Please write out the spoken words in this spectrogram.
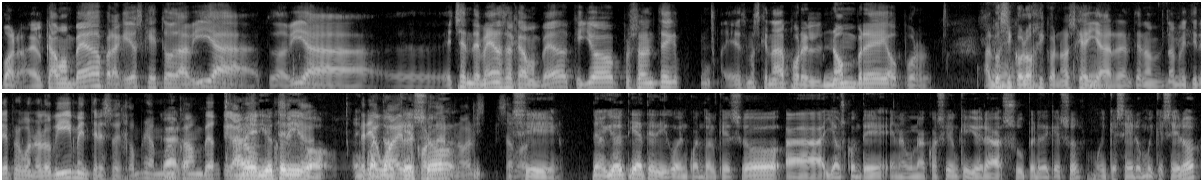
bueno, el camembert, para aquellos que todavía, todavía eh, echen de menos el camembert, que yo personalmente es más que nada por el nombre o por algo psicológico, no es que ya realmente no, me tiré, pero bueno, lo vi y me interesó. Dije, hombre, a mí un camembert A ver, yo te digo, en cuanto al queso, sí. yo ya te digo, en cuanto al queso, ah, ya os conté en alguna ocasión que yo era súper de quesos, muy quesero, muy quesero,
